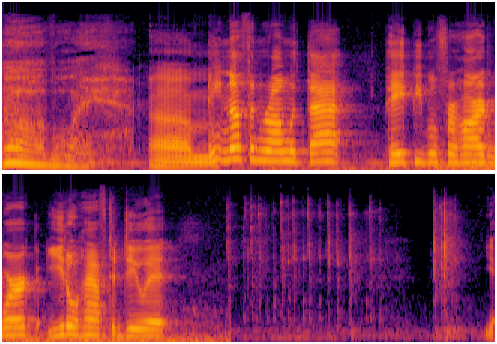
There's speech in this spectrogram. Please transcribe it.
oh boy. Um, Ain't nothing wrong with that. Pay people for hard work. You don't have to do it. Yeah.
